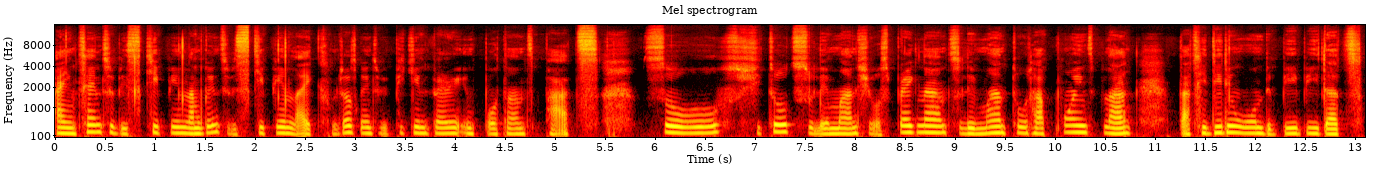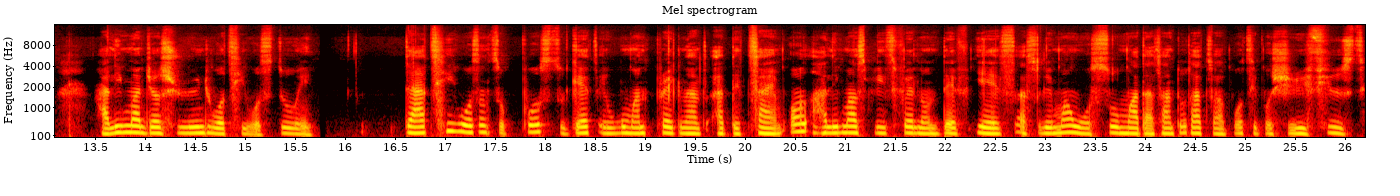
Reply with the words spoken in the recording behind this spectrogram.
I intend to be skipping. I'm going to be skipping, like, I'm just going to be picking very important parts. So she told Suleiman she was pregnant. Suleiman told her point blank that he didn't want the baby, that Halima just ruined what he was doing that he wasn't supposed to get a woman pregnant at the time. All Halima's pleas fell on deaf ears as Suleiman was so mad at her and told her to abort it, but she refused.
